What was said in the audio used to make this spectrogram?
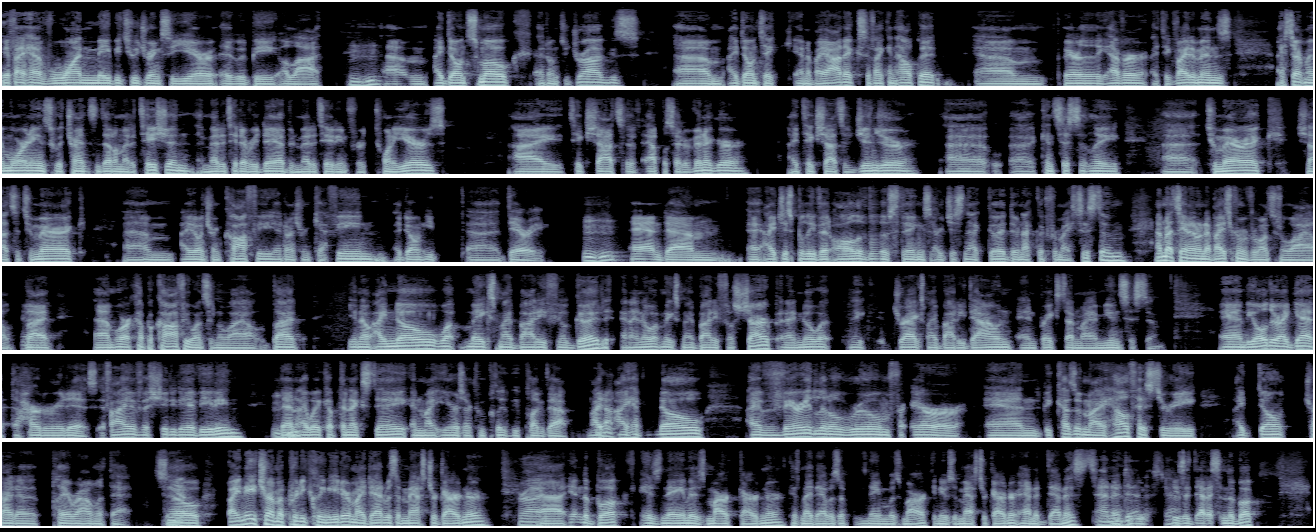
If I have one, maybe two drinks a year, it would be a lot. Mm-hmm. Um, I don't smoke. I don't do drugs. Um, I don't take antibiotics if I can help it. Um, barely ever. I take vitamins. I start my mornings with transcendental meditation. I meditate every day. I've been meditating for 20 years. I take shots of apple cider vinegar. I take shots of ginger uh, uh, consistently, uh, turmeric, shots of turmeric. Um, I don't drink coffee. I don't drink caffeine. I don't eat uh, dairy. Mm-hmm. And um, I, I, just believe that all of those things are just not good. They're not good for my system. I'm not saying I don't have ice cream every once in a while, yeah. but um, or a cup of coffee once in a while. But you know, I know what makes my body feel good, and I know what makes my body feel sharp, and I know what make, drags my body down and breaks down my immune system. And the older I get, the harder it is. If I have a shitty day of eating, mm-hmm. then I wake up the next day and my ears are completely plugged up. I, yeah. I have no, I have very little room for error. And because of my health history, I don't try to play around with that. So yeah. by nature, I'm a pretty clean eater. My dad was a master gardener. Right. Uh, in the book, his name is Mark Gardner because my dad was a name was Mark, and he was a master gardener and a dentist. And a dentist. Yeah. He's a dentist in the book.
